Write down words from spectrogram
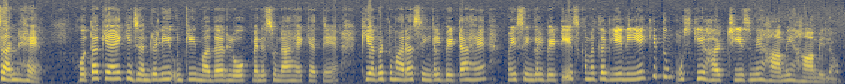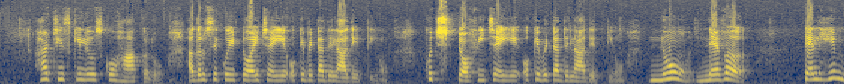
सन है होता क्या है कि जनरली उनकी मदर लोग, मैंने सुना है, कहते हैं कि अगर तुम्हारा सिंगल बेटा है, वही सिंगल बेटी है, इसका मतलब ये नहीं है कि तुम उसकी हर चीज़ में हाँ में हाँ मिलाओ। हर चीज़ के लिए उसको हाँ करो। अगर उसे कोई टॉय चाहिए, ओके बेटा दिला देती हूँ। कुछ टॉफ़ी चाहिए, ओके बेटा दिला देती हूँ। No never tell him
